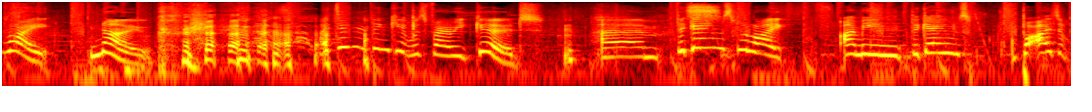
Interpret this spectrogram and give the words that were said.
Right? No, I didn't think it was very good. Um, the games were like, I mean, the games, but I don't.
